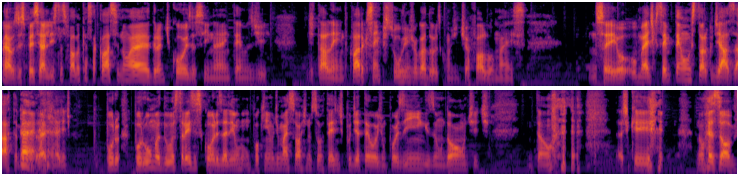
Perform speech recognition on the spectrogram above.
É, os especialistas falam que essa classe não é grande coisa, assim, né, em termos de, de talento. Claro que sempre surgem jogadores, como a gente já falou, mas não sei, o, o Magic sempre tem um histórico de azar também é. no draft, né? A gente por, por uma, duas, três escolhas ali, um, um pouquinho de mais sorte no sorteio, a gente podia ter hoje um Porzingis, um Doncic. Então, acho que não resolve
